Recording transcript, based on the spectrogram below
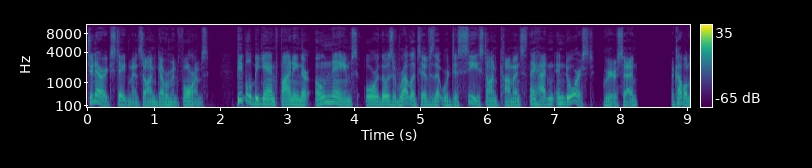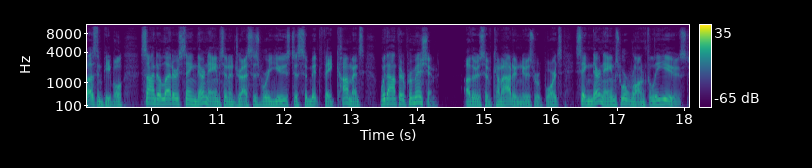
generic statements on government forums, people began finding their own names or those of relatives that were deceased on comments they hadn't endorsed, Greer said. A couple dozen people signed a letter saying their names and addresses were used to submit fake comments without their permission. Others have come out in news reports saying their names were wrongfully used.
